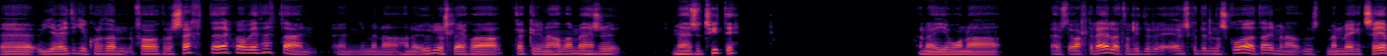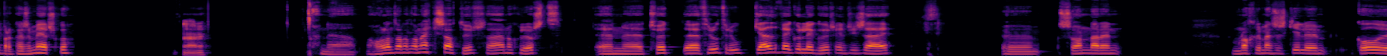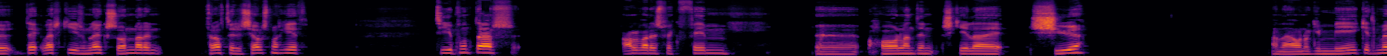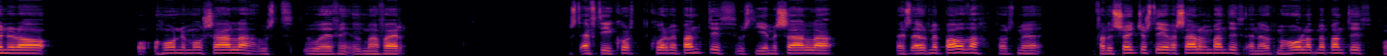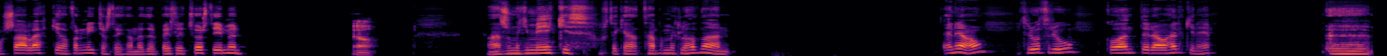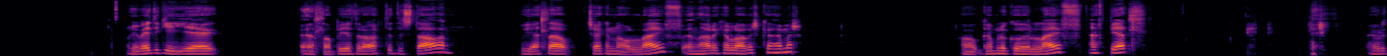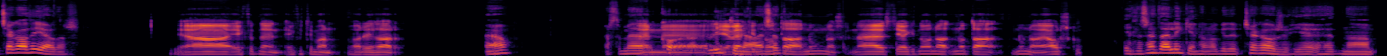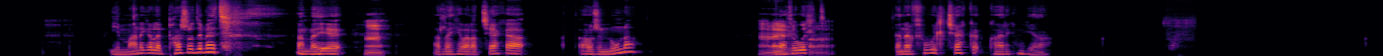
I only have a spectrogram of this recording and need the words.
uh, ég veit ekki hvort hann fá eitthvað sekt eða eitthvað við þetta en, en ég meina hann er augljóslega eitthvað að gaggrina hann með þessu, með þessu tweeti. Þannig að ég vona veist, ef allt er eðlilegt þá lítur einska til að skoða þetta ég meina, þú veist, menn með ekkert segja bara hvað sem er sko Nei. Þannig að Holland var allavega ekki sáttur, það er nokkuð ljóst. En uh, 3-3, geðveikur leikur, eins og ég sagði. Um, Sonnarinn, nokkri menn sem skilu um góðu verki í þessum leik. Sonnarinn, þrátt fyrir sjálfsmarkið, 10 púntar. Alvarez fekk 5. Uh, Hollandin skilaði 7. Þannig að það var nokkið mikill munur á honum og Sala þú veist, þú hefði maður fær þú veist, eftir hvort, hvort er með bandið þú veist, ég er með Sala þú veist, ef þú ert með báða, þá ert með farið 17 stig ef er Sala með bandið en ef þú ert með Holland með bandið og Sala ekki þá farið 19 stig, þannig að þetta er basically 2 stig í mun. Já, það er svo mikið mikið, þú veist ekki að tapa miklu þarna en en já, 3-3 góð endir á helginni. Uh, og ég veit ekki ég ætla að býja eftir að uppdæti staðan og ég ætla að checka hann á live en það er ekki alveg að virka hjá mér á gamlu góðu live FBL Hefur þið tjekkað á því, Arnar? já, einhvern veginn, einhvern tímann var ég þar Já Ertu með En ko- uh, ég hef ekki notað núna sko. Nei, ég hef ekki notað, notað núna í ár sko. Ég ætla að senda það linkin, þannig að þú getur tjekkað á þessu Ég, hérna Ég man ekki alveg passvotið mitt Þannig að ég Nei, ætla ekki að vera að tjekka á þessu núna. En nei, ef þú vilt- bara, En ef þú vilt tjekka, hvað er ekki mikið það?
